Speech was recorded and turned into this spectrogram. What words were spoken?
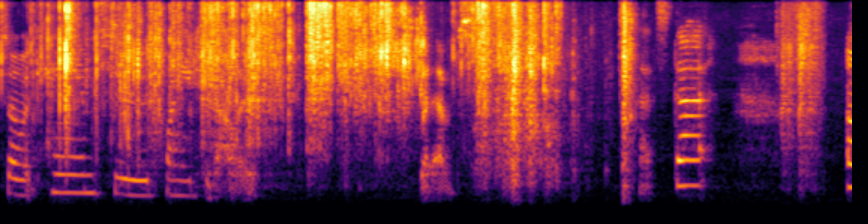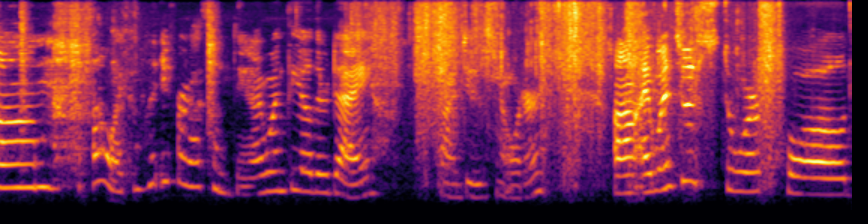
so it came to $22. That's that. Um, oh, I completely forgot something. I went the other day, to do this in order. Um, I went to a store called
